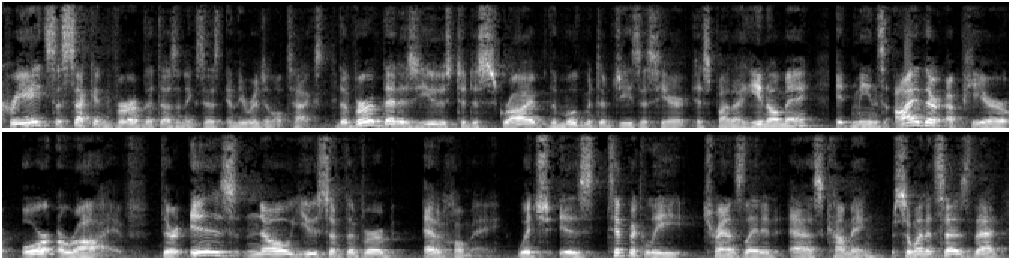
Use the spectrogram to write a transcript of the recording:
creates a second verb that doesn't exist in the original text. The verb that is used to describe the movement of Jesus here is paraginome. It means either appear or arrive. There is no use of the verb erchome, which is typically translated as coming. So when it says that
